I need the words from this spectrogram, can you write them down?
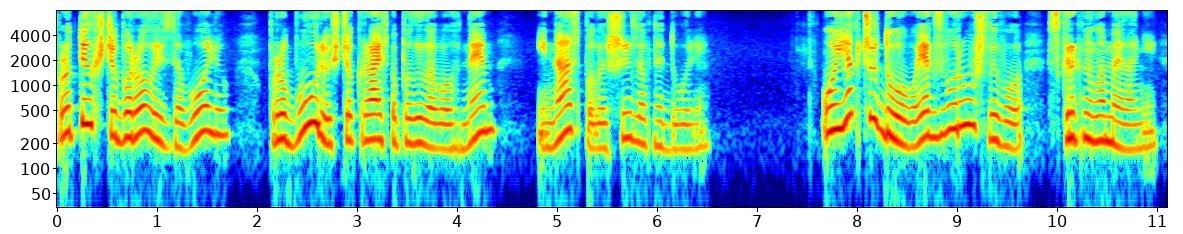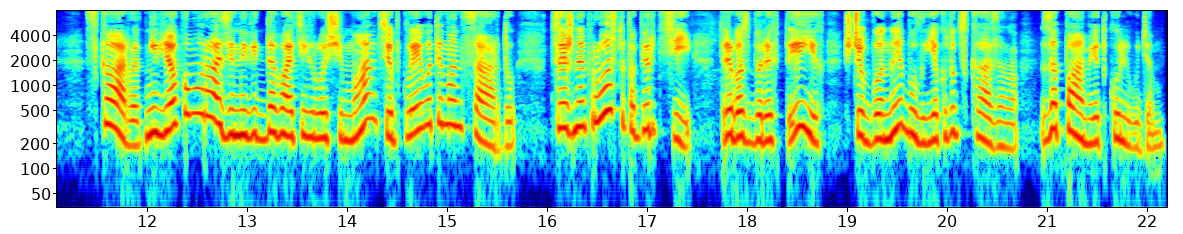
про тих, що боролись за волю, про бурю, що край спопилила вогнем і нас полишила в недолі. Ой, як чудово, як зворушливо. скрикнула Мелані. Скарлет, ні в якому разі не віддавай ці гроші мамці обклеювати мансарду. Це ж не просто папірці, треба зберегти їх, щоб вони були, як тут сказано, за пам'ятку людям.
